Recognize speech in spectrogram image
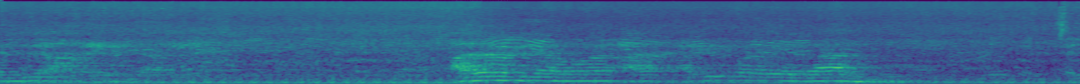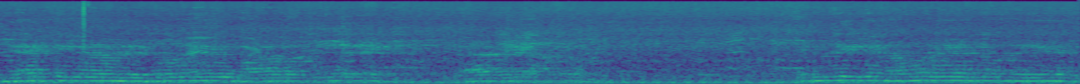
என்று ஆணையிட்டார்கள். அதனுடைய அடிப்படையில் தான் நேற்றுகளுடைய துறையில் காலத்திலே இன்றைக்கு நம்முடைய துறையில்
